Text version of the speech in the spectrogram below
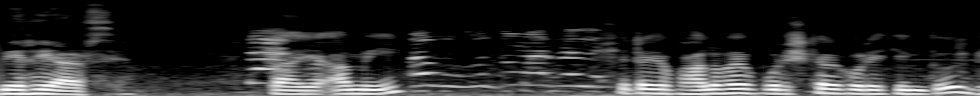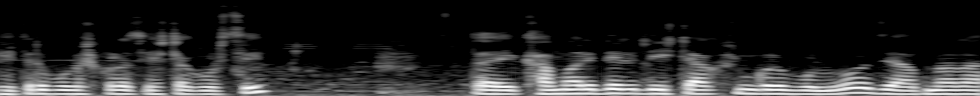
বের হয়ে আসছে। তাই আমি সেটাকে ভালোভাবে পরিষ্কার করে কিন্তু ভিতরে প্রবেশ করার চেষ্টা করছি। তাই খামারিদের দৃষ্টি আকর্ষণ করে বলব যে আপনারা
